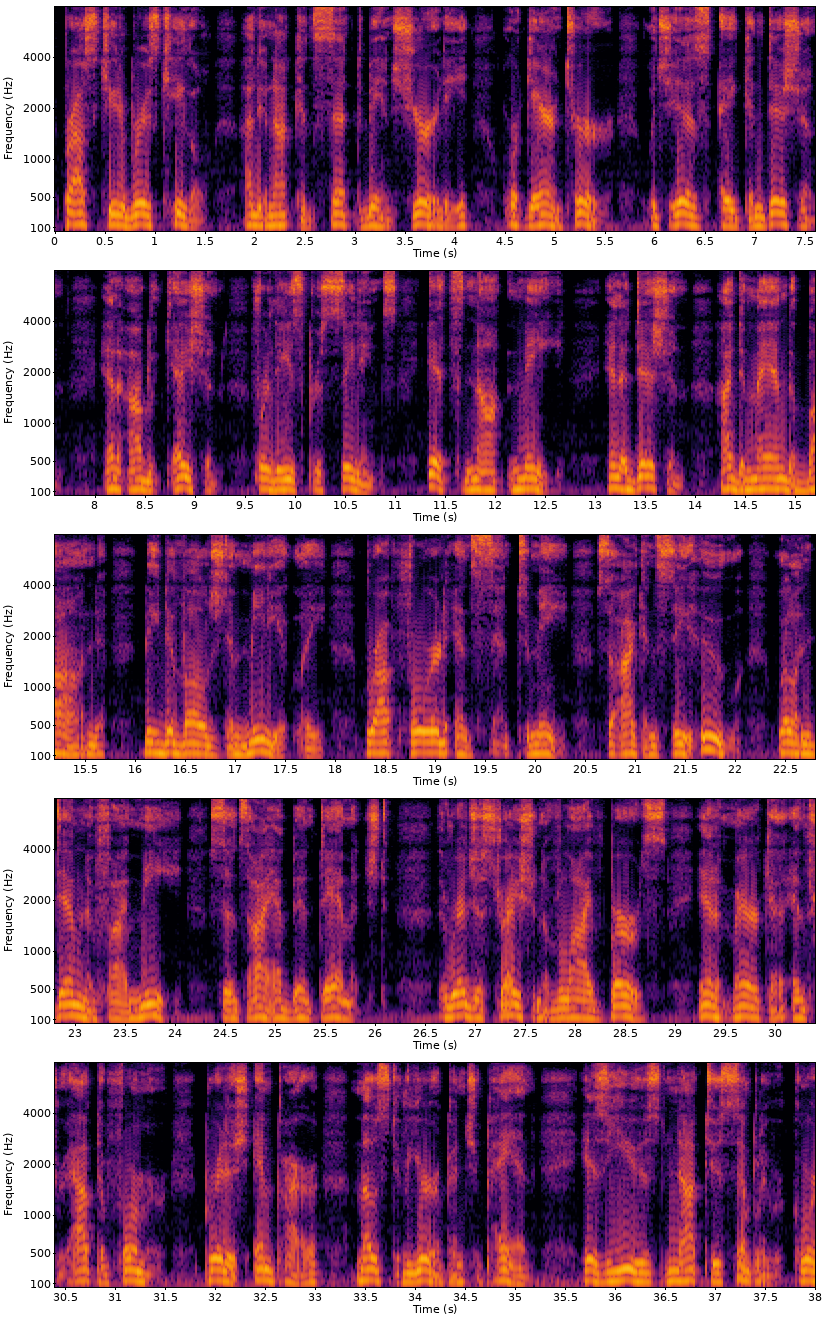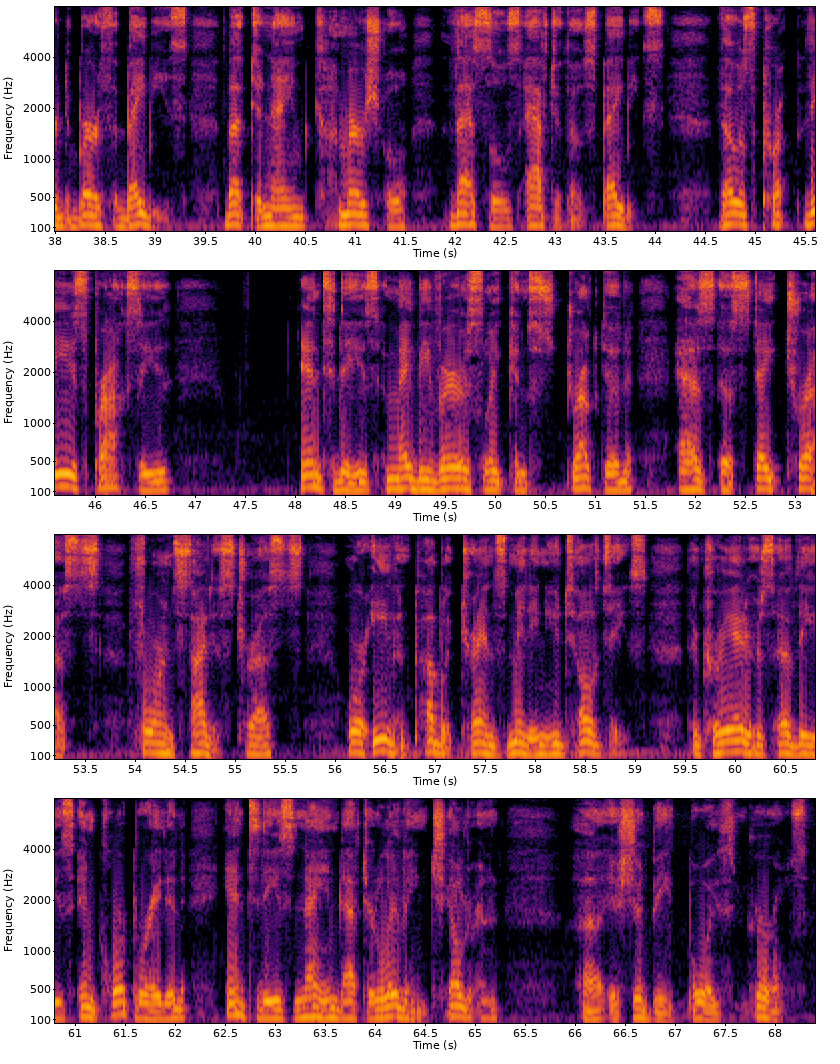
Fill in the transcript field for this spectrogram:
Prosecutor Bruce Kuegel, I do not consent to be in surety or guarantor, which is a condition and obligation for these proceedings. It's not me. In addition, I demand the bond be divulged immediately, brought forward and sent to me, so I can see who will indemnify me since I have been damaged. The registration of live births in America and throughout the former British Empire, most of Europe and Japan, is used not to simply record the birth of babies, but to name commercial vessels after those babies. Those pro- these proxy entities may be variously constructed as estate trusts, foreign situs trusts, or even public transmitting utilities. The creators of these incorporated entities named after living children, uh, it should be boys and girls,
